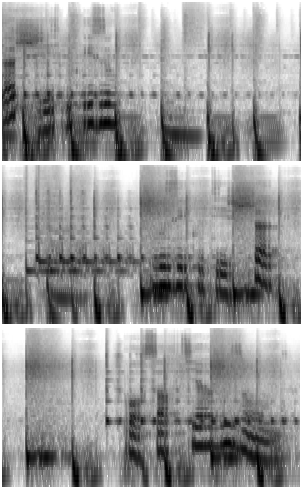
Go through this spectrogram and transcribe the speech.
Lâchez les eaux. Vous écoutez Choc pour sortir des ondes.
